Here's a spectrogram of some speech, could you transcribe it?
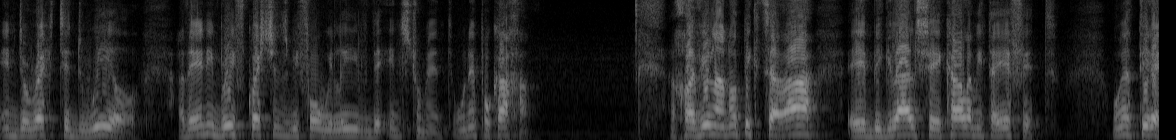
and directed wheel. Are there any brief questions before we leave the instrument? הוא עונה פה ככה. אנחנו חייבים לענות בקצרה אה, בגלל שקרלה מתעייפת. הוא אומר, תראה.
